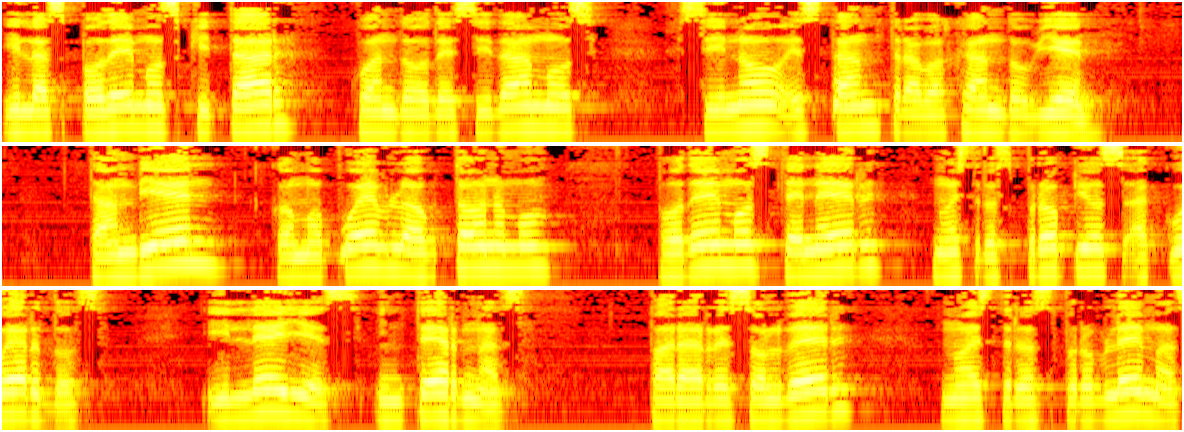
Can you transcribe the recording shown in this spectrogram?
y las podemos quitar cuando decidamos si no están trabajando bien. También como pueblo autónomo podemos tener nuestros propios acuerdos y leyes internas para resolver nuestros problemas.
